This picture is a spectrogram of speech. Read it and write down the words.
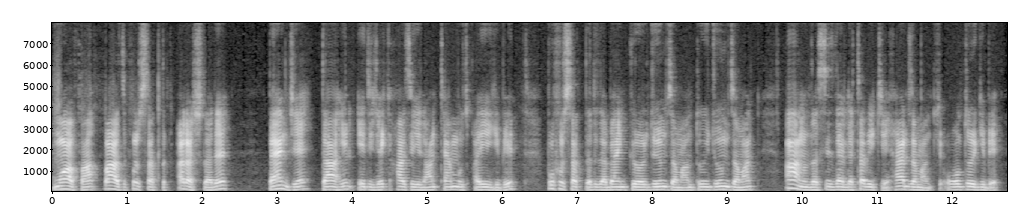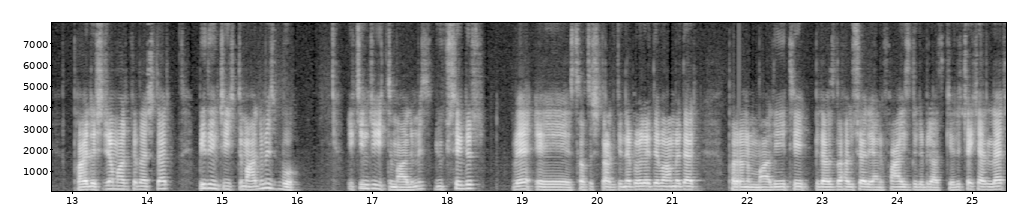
muafa bazı fırsatlık araçları bence dahil edecek Haziran, Temmuz ayı gibi. Bu fırsatları da ben gördüğüm zaman, duyduğum zaman anında sizlerle tabii ki her zamanki olduğu gibi paylaşacağım arkadaşlar. Birinci ihtimalimiz bu. İkinci ihtimalimiz yükselir ve e, satışlar yine böyle devam eder. Paranın maliyeti biraz daha düşer yani faizleri biraz geri çekerler.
